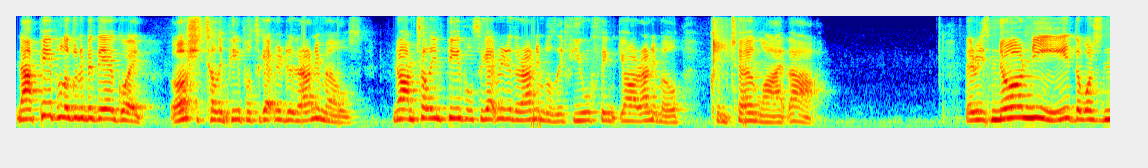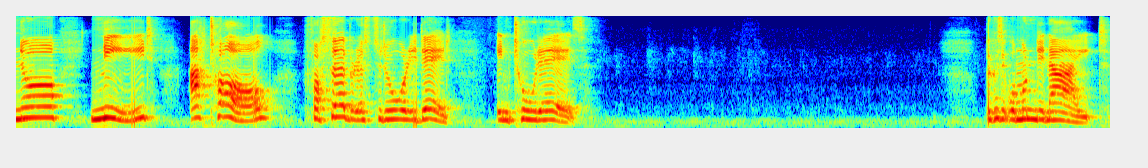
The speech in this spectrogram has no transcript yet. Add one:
Now people are going to be there going, oh, she's telling people to get rid of their animals. No, I'm telling people to get rid of their animals if you think your animal can turn like that. There is no need, there was no need at all for Cerberus to do what he did in two days. Because it was Monday night,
